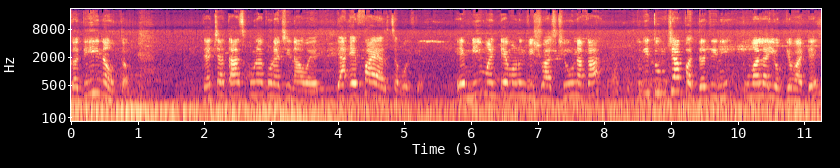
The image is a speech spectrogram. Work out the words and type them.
कधीही नव्हतं त्याच्यात आज कुणाकुणाची नाव आहेत त्या एफ आय आरचं बोलते. हे मी म्हणते म्हणून विश्वास ठेवू नका. तुम्ही तुमच्या पद्धतीने तुम्हाला योग्य वाटेल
